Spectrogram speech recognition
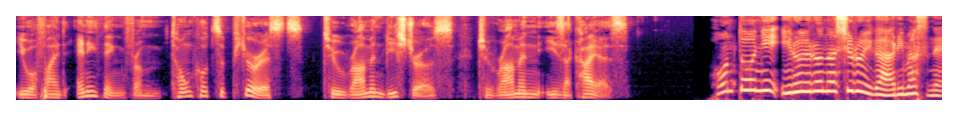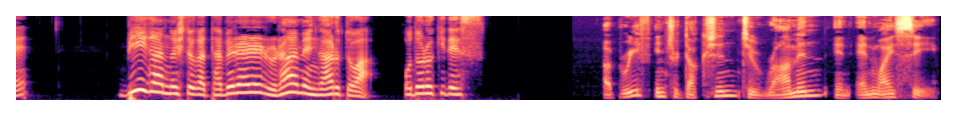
you will find anything from tonkotsu purists to ramen bistros to ramen izakayas. 本当にいろいろな種類がありますね。ビーガンの人が食べられるラーメンがあるとは驚きです。 A brief introduction to ramen in NYC.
